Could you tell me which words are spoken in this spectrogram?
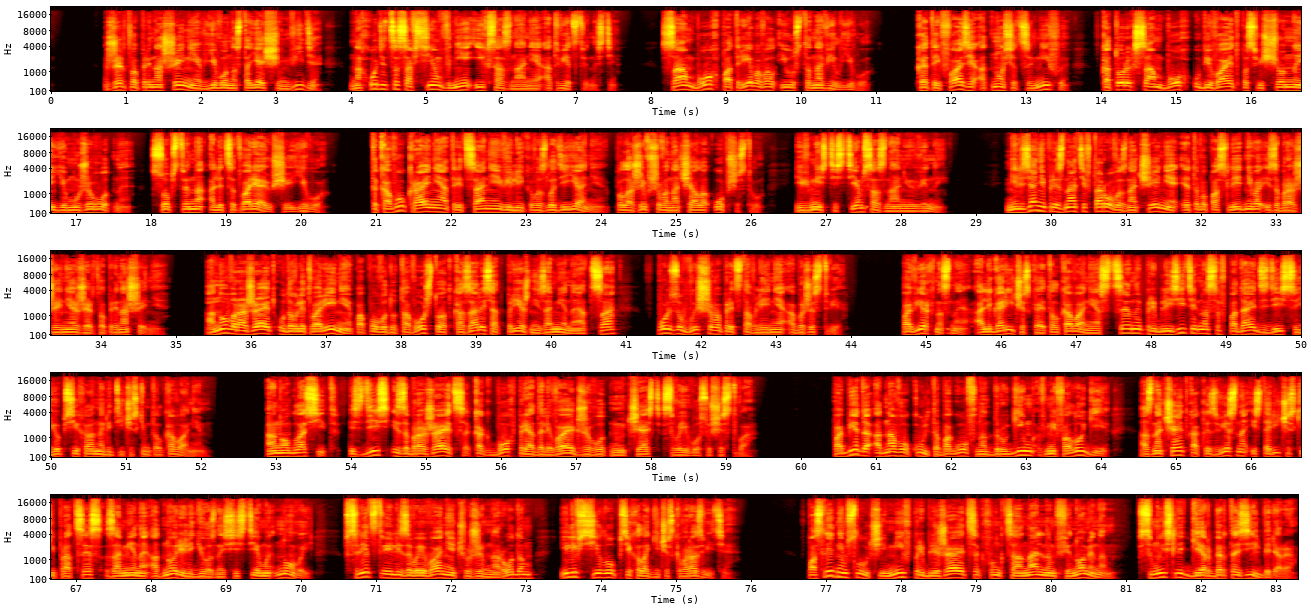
Жертвоприношение в его настоящем виде находится совсем вне их сознания ответственности. Сам Бог потребовал и установил его. К этой фазе относятся мифы, в которых сам Бог убивает посвященное ему животное, собственно, олицетворяющее его. Таково крайнее отрицание великого злодеяния, положившего начало обществу, и вместе с тем сознанию вины. Нельзя не признать и второго значения этого последнего изображения жертвоприношения. Оно выражает удовлетворение по поводу того, что отказались от прежней замены отца пользу высшего представления о божестве. Поверхностное, аллегорическое толкование сцены приблизительно совпадает здесь с ее психоаналитическим толкованием. Оно гласит, здесь изображается, как Бог преодолевает животную часть своего существа. Победа одного культа богов над другим в мифологии означает, как известно, исторический процесс замены одной религиозной системы новой, вследствие ли завоевания чужим народом или в силу психологического развития. В последнем случае миф приближается к функциональным феноменам, в смысле Герберта Зильберера.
